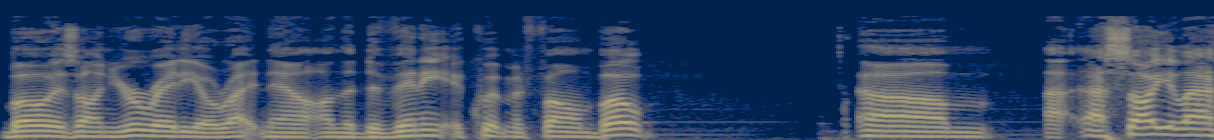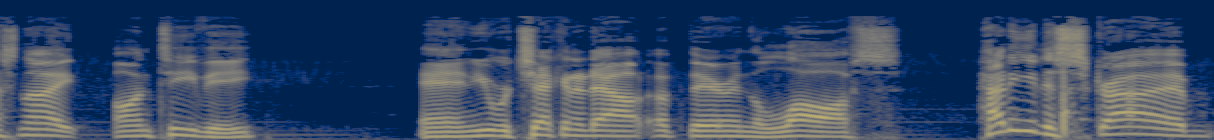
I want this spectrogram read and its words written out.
Bo is on your radio right now on the Davini Equipment phone. Bo, um, I, I saw you last night on TV, and you were checking it out up there in the lofts. How do you describe?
